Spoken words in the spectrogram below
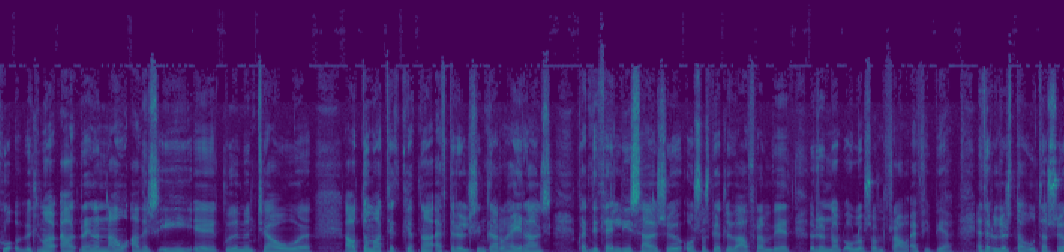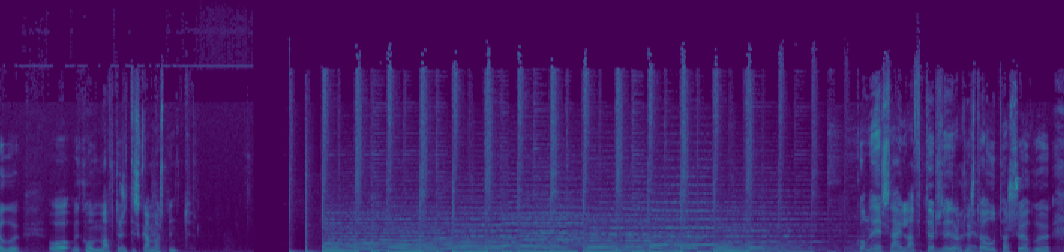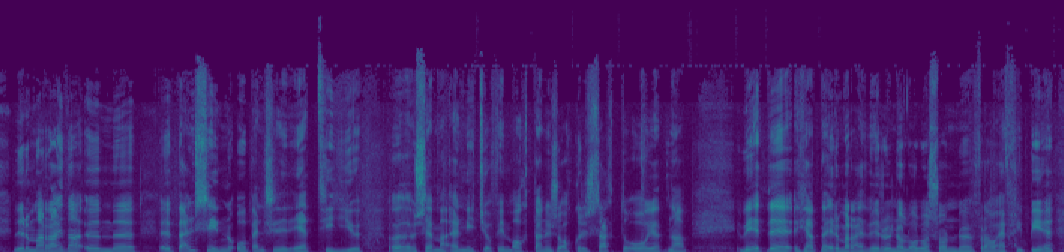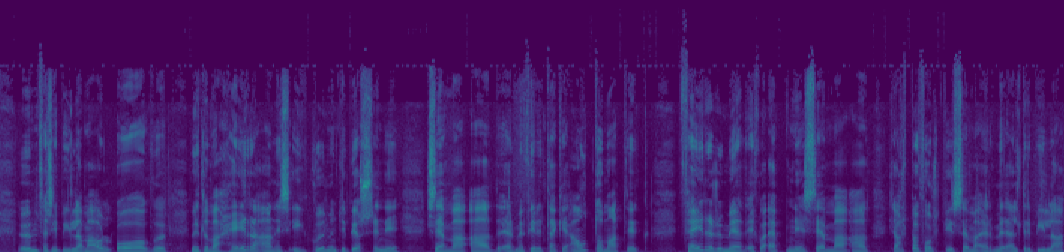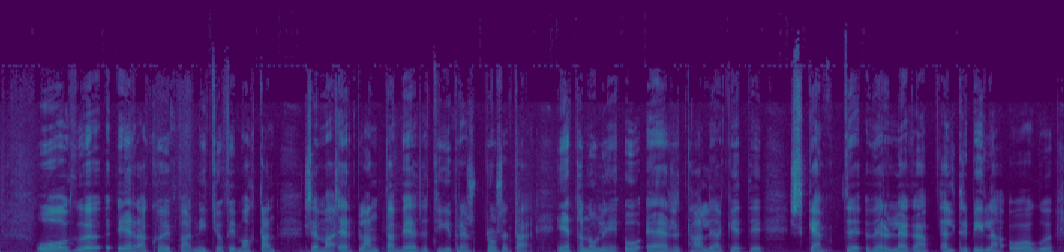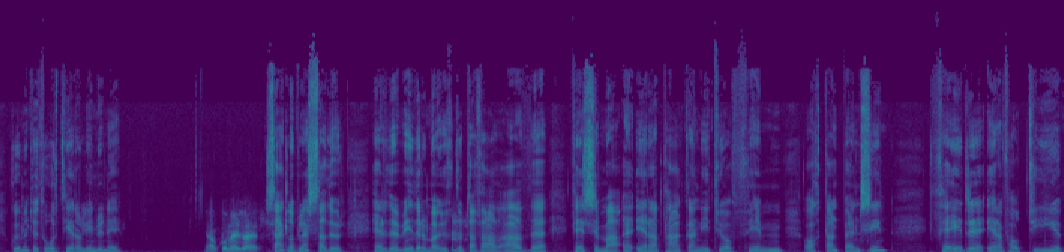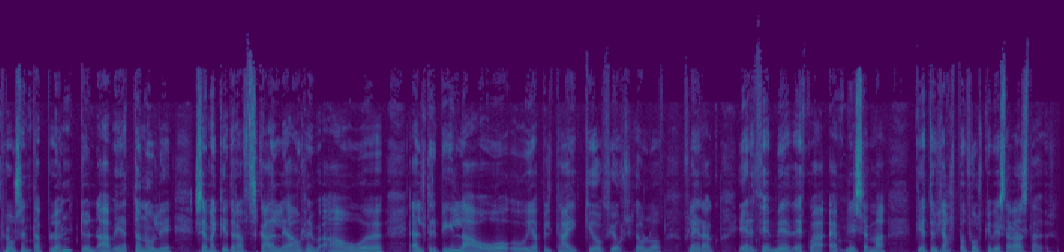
við ætlum að, reyna að ná aðeins í e, Guðmund hjá e, Automatic hérna eftir auðlýsingar og heyra aðeins hvernig þeir lýsa þessu og svo spjallum við áfram við Runnald Ólafsson frá FIB en þeir eru lust á út af sögu og við komum aftur eftir skamma komið þið sæl aftur, þið erum að hlusta út af sögu við erum að ræða um uh, uh, bensín og bensínið E10 uh, sem að er 95.8 eins og okkur er sagt og hérna Við eh, hérna erum að ræða við Runál Ólfarsson eh, frá FIB um þessi bílamál og eh, við ætlum að heyra aðeins í Guðmundi Björnsinni sem að- að er með fyrirtæki Automatic. Þeir eru með eitthvað efni sem að- hjálpa fólki sem er með eldri bíla og eh, er að kaupa 95.8 sem er blanda með 10% etanóli og er talið að geti skemmt verulega eldri bíla og uh, Guðmundur, þú ert hér á línunni Já, komið þið sæl. Sæl og blessaður Herðu, við erum að uppgöta það að uh, þeir sem að, uh, er að taka 95 oktan bensín þeir uh, er að fá 10% af blöndun af etanóli sem að getur haft skadlega áhrif á uh, eldri bíla og, og jafnvel tæki og fjórhjól og fleira. Er þið með eitthvað efni sem að getur hjálpa fólki við þessar aðstæður?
